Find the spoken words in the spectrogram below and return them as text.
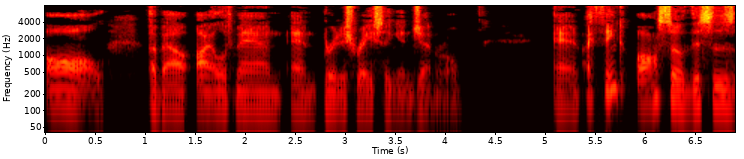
all about Isle of Man and British racing in general. And I think also this is,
